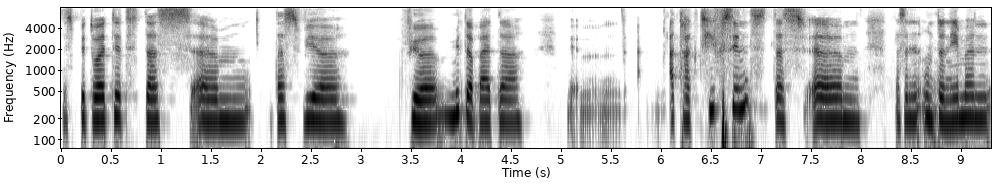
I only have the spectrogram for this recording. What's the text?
Das bedeutet, dass, ähm, dass wir für Mitarbeiter attraktiv sind, dass, ähm, dass ein Unternehmen,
